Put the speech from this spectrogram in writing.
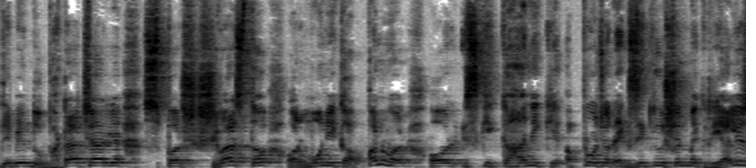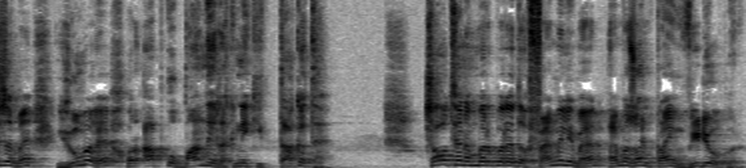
देवेंदु भट्टाचार्य, स्पर्श श्रीवास्तव और मोनिका पनवर और इसकी कहानी के अप्रोच और एग्जीक्यूशन में एक रियलिज्म है ह्यूमर है और आपको बांधे रखने की ताकत है। चौथे नंबर पर है the family man Amazon prime video पर।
